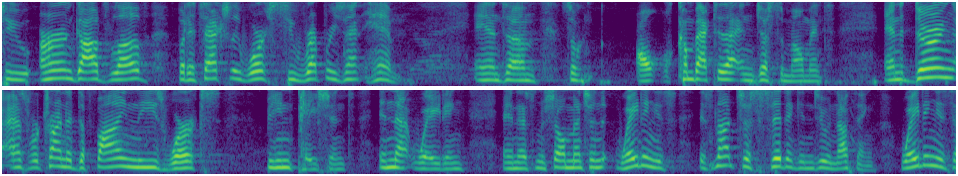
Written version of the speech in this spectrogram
to earn God's love, but it's actually works to represent Him. And um, so, I'll, come back to that in just a moment. And during, as we're trying to define these works, being patient in that waiting, and as Michelle mentioned, waiting is, is not just sitting and doing nothing. Waiting is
